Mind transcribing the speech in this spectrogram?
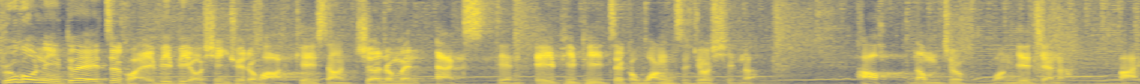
如果你对这款 APP 有兴趣的话，可以上 gentlemanx 点 APP 这个网址就行了。好，那我们就网页见了，拜。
